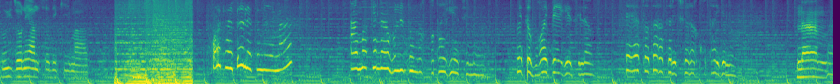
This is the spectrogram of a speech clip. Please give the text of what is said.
দুইজনে আনছে দেখি মাছ। কোথায় পেলে তুমি মাছ? আমাকে না বলি তোমরা কোথায় গিয়েছিলে। আমি তো ভয় পেয়ে গিয়েছিলাম। এত তাড়াতাড়ি ছেড়ে কোথায় গেল? না না।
